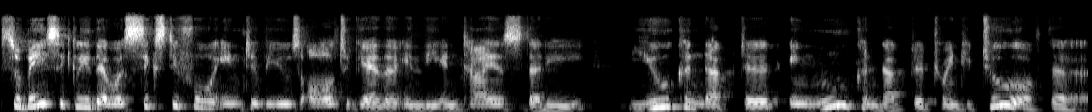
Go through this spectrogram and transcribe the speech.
so basically, there were 64 interviews altogether in the entire study. You conducted, Aint Hmue conducted 22 of the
